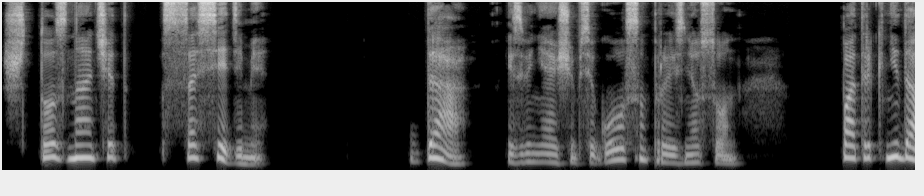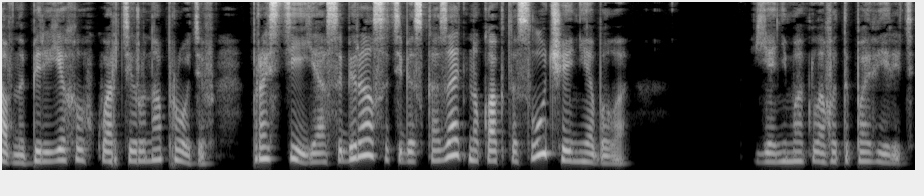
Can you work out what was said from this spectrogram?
Что значит «с соседями»? Да, извиняющимся голосом произнес он. Патрик недавно переехал в квартиру напротив. Прости, я собирался тебе сказать, но как-то случая не было. Я не могла в это поверить.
